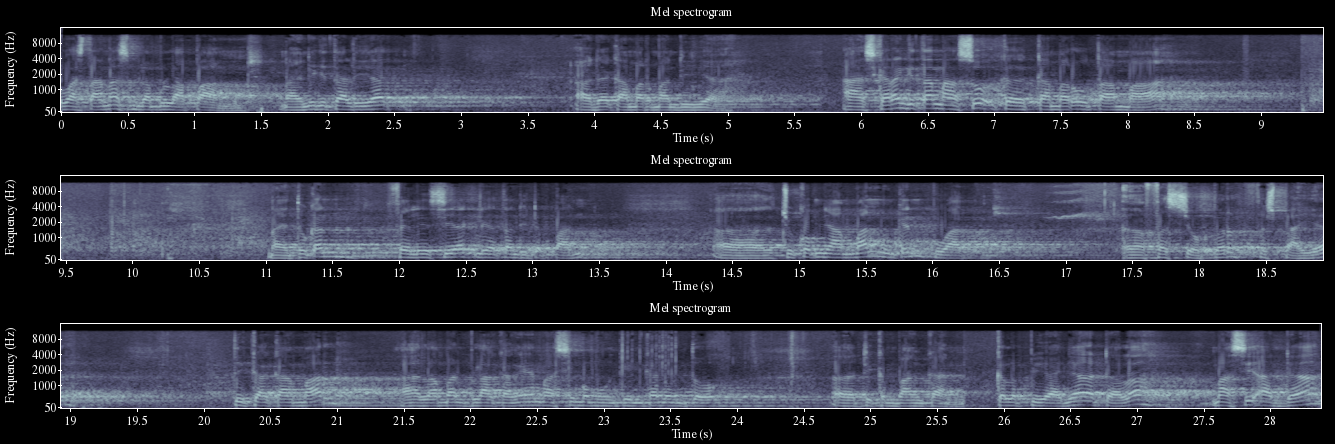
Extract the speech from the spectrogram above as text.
luas tanah 98. Nah ini kita lihat ada kamar mandinya. Nah sekarang kita masuk ke kamar utama. Nah itu kan Felicia kelihatan di depan. Eh, cukup nyaman mungkin buat eh, first jobber, first buyer. Tiga kamar, halaman belakangnya masih memungkinkan untuk eh, dikembangkan. Kelebihannya adalah masih ada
